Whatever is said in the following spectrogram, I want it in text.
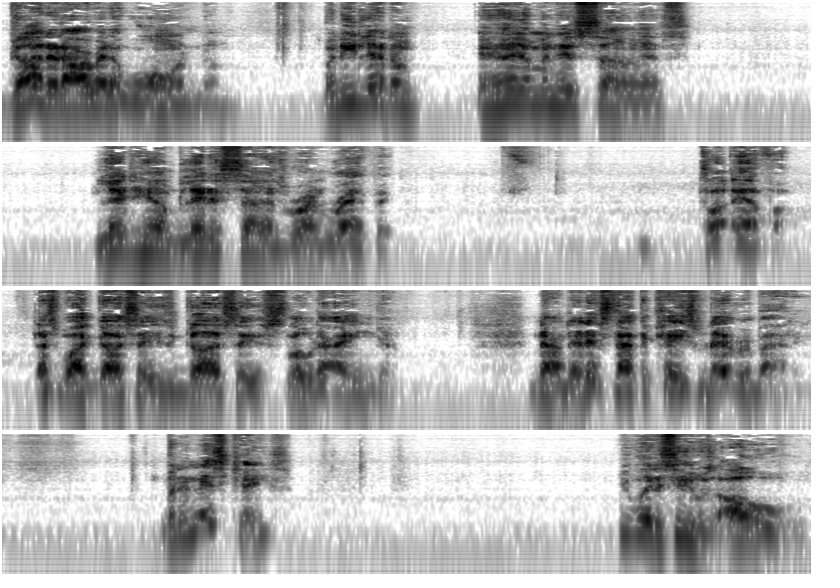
God had already warned them, but he let him, him and his sons, let him let his sons run rapid forever. That's why God says, God says slow to anger. Now, that's not the case with everybody. But in this case, he waited till he was old.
